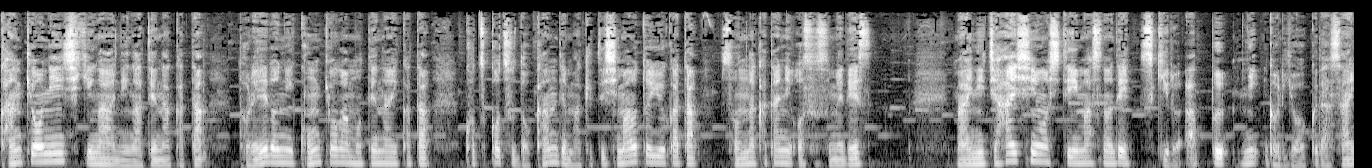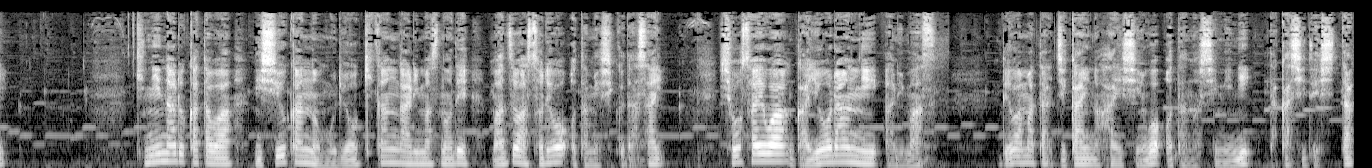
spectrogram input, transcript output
環境認識が苦手な方、トレードに根拠が持てない方、コツコツドカンで負けてしまうという方、そんな方におすすめです。毎日配信をしていますので、スキルアップにご利用ください。気になる方は2週間の無料期間がありますので、まずはそれをお試しください。詳細は概要欄にあります。ではまた次回の配信をお楽しみに。たかしでした。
